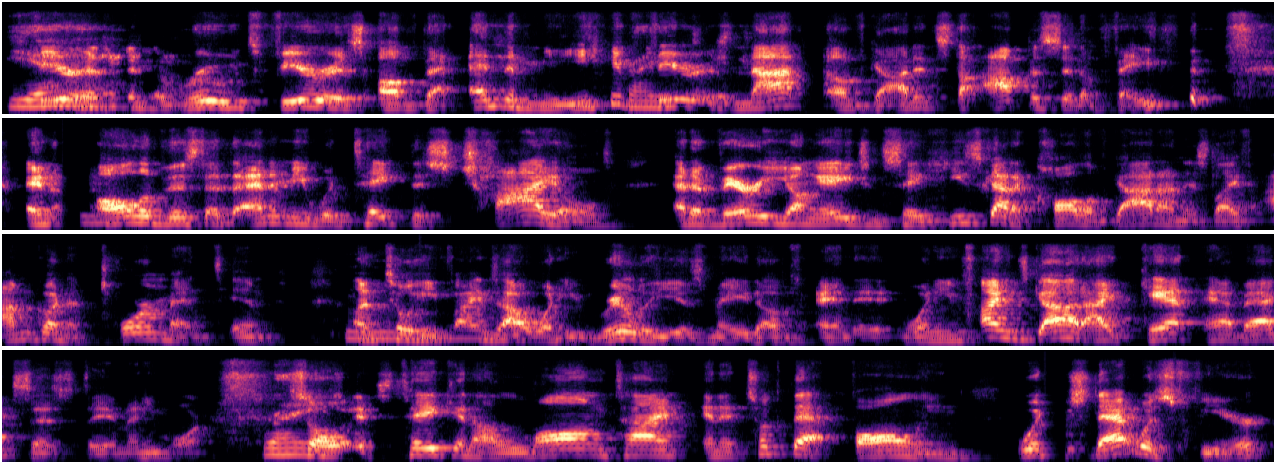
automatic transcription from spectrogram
Yeah. Fear has been the root. Fear is of the enemy. Right. Fear is not of God. It's the opposite of faith. And mm. all of this that the enemy would take this child at a very young age and say, he's got a call of God on his life. I'm going to torment him until he finds Mm. out what he really is made of. And it, when he finds God, I can't have access to him anymore. Right. So it's taken a long time, and it took that falling, which that was fear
